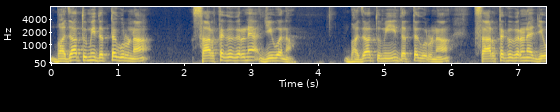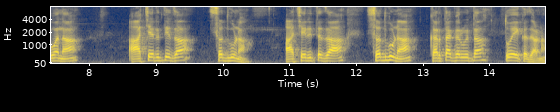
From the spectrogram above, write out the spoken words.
भजा तुम्ही दत्तगुरूंना सार्थक करण्या जीवना. भजा तुम्ही दत्तगुरूंना सार्थक करण्या जीवना. आचरित जा सद्गुणा. आचरित जा सद्गुणा करता करविता तो एक जाणा.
